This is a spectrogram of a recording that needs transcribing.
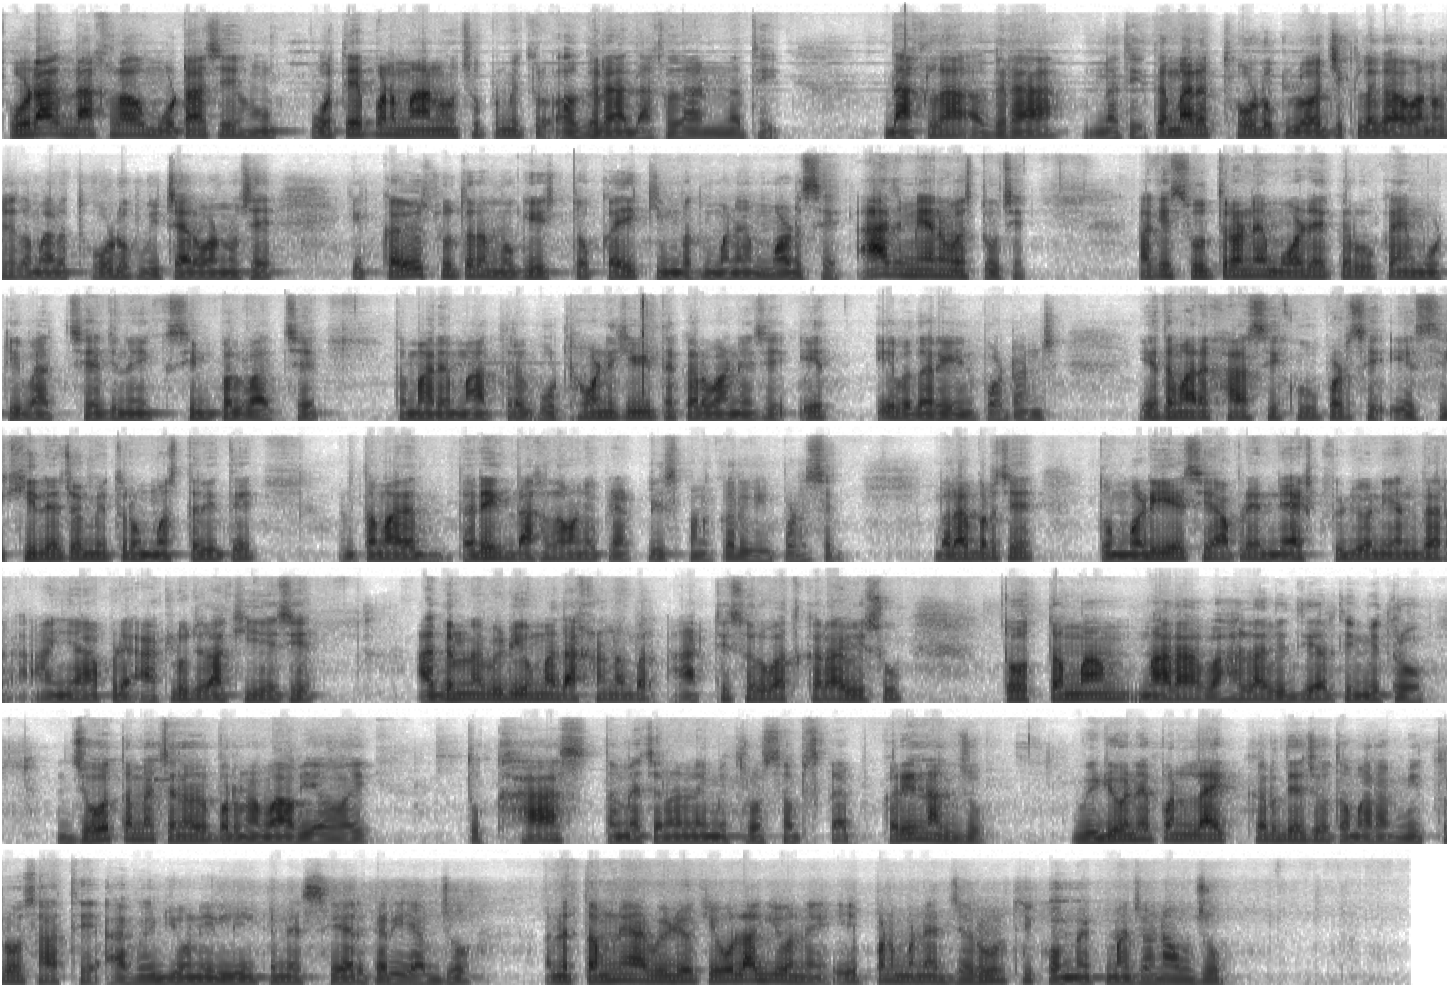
થોડાક દાખલાઓ મોટા છે. હું પોતે પણ માનું છું, પણ મિત્રો અઘરા દાખલા નથી. દાખલા અઘરા નથી. તમારે થોડુંક લોજિક લગાવવાનું છે, તમારે થોડુંક વિચારવાનું છે કે કયું સૂત્ર મૂકીશ તો કઈ કિંમત મને મળશે. આ જ મેન વસ્તુ છે. બાકી સૂત્રને મોડે કરવું કાંઈ મોટી વાત છે જ નહીં સિમ્પલ વાત છે. તમારે માત્ર ગોઠવણી કેવી રીતે કરવાની છે એ એ વધારે ઇમ્પોર્ટન્ટ છે. એ તમારે ખાસ શીખવું પડશે, એ શીખી લેજો મિત્રો મસ્ત રીતે અને તમારે દરેક દાખલાઓની પ્રેક્ટિસ પણ કરવી પડશે. બરાબર છે? તો મળીએ છીએ આપણે નેક્સ્ટ વિડીયોની અંદર. અહીંયા આપણે આટલું જ રાખીએ છીએ. આગળના વિડીયોમાં દાખલા નંબર આઠથી શરૂઆત કરાવીશું. તો તમામ મારા વહાલા વિદ્યાર્થી મિત્રો, જો તમે ચેનલ પર નવા આવ્યા હોય, તો ખાસ તમે ચેનલને મિત્રો સબસ્ક્રાઈબ કરી નાખજો. વિડીયોને પણ લાઇક કરી દેજો, તમારા મિત્રો સાથે આ વિડીયોની લિંકને શેર કરી આપજો. અને તમને આ વીડિયો કેવો લાગ્યો ને એ પણ મને જરૂરથી કોમેન્ટમાં જણાવજો.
